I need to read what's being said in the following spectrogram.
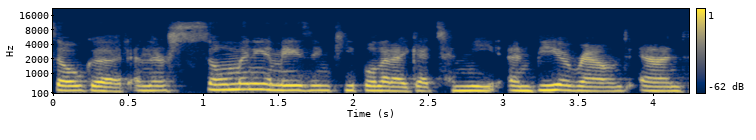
so good. And there's so many amazing people that i get to meet and be around and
